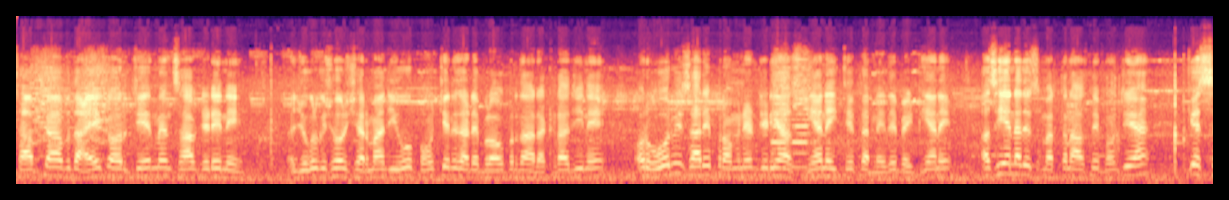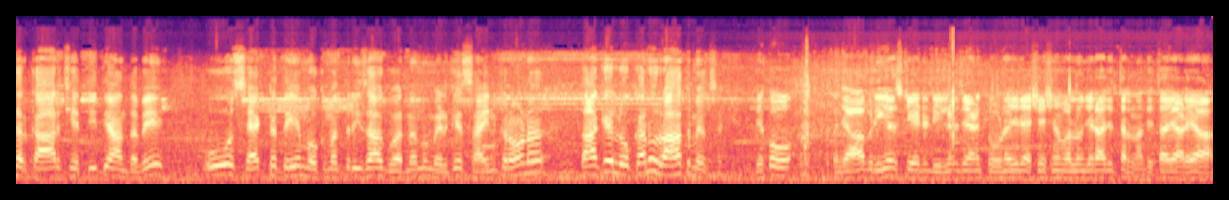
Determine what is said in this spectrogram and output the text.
ਸਾਬਕਾ ਵਿਧਾਇਕ ਔਰ ਚੇਅਰਮੈਨ ਸਾਹਿਬ ਜਿਹੜੇ ਨੇ ਜੁਗਲ ਕਿਸ਼ੋਰ ਸ਼ਰਮਾ ਜੀ, ਉਹ ਪਹੁੰਚੇ ਨੇ ਸਾਡੇ ਬਲਾਕ ਪ੍ਰਧਾਨ ਰਖੜਾ ਜੀ ਨੇ ਔਰ ਹੋਰ ਵੀ ਸਾਰੇ ਪ੍ਰੋਮਿਨੈਂਟ ਜਿਹੜੀਆਂ ਹਸਤੀਆਂ ਨੇ ਇੱਥੇ ਧਰਨੇ ਤੇ ਬੈਠੀਆਂ ਨੇ, ਅਸੀਂ ਇਹਨਾਂ ਦੇ ਸਮਰਥਨ ਵਾਸਤੇ ਪਹੁੰਚੇ ਹਾਂ ਕਿ ਸਰਕਾਰ ਛੇਤੀ ਧਿਆਨ ਦੇਵੇ, ਉਹ ਸੈਕਟ ਤੇ ਮੁੱਖ ਮੰਤਰੀ ਸਾਹਿਬ ਗਵਰਨਰ ਨੂੰ ਮਿਲ ਕੇ ਸਾਈਨ ਕਰਾਉਣ ਤਾਂ ਕਿ ਲੋਕਾਂ ਨੂੰ ਰਾਹਤ ਮਿਲ ਸਕੇ। ਦੇਖੋ, Punjab real estate dealers and colonies association ਵੱਲੋਂ ਜਿਹੜਾ ਅੱਜ ਧਰਨਾ ਦਿੱਤਾ ਜਾ ਰਿਹਾ,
